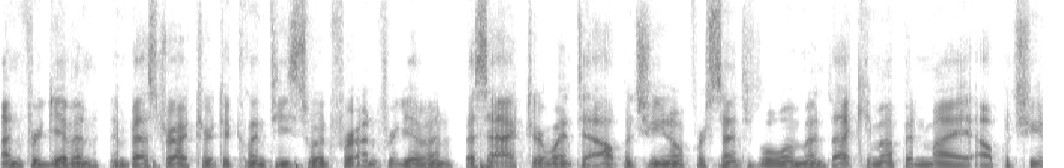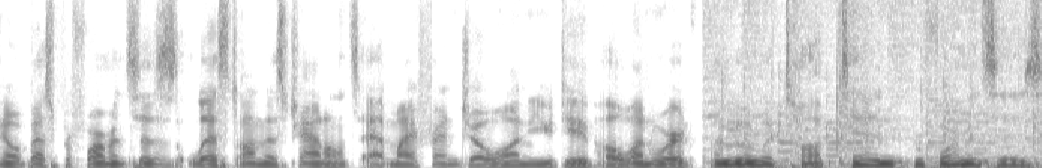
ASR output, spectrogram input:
Unforgiven, and Best Director to Clint Eastwood for Unforgiven. Best Actor went to Al Pacino for Scent of a Woman. That came up in my Al Pacino best performances list on this channel. It's at my friend Joe on YouTube, all one word. I'm going with top 10 performances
